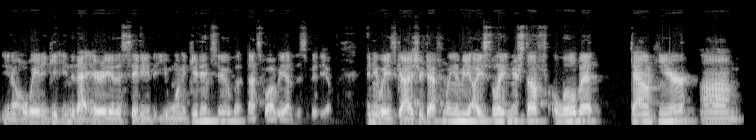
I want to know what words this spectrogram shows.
you know, a way to get into that area of the city that you want to get into. But that's why we have this video. Anyways, guys, you're definitely going to be isolating your stuff a little bit down here. Um,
